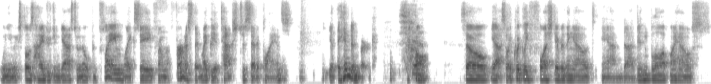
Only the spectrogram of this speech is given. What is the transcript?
when you expose hydrogen gas to an open flame, like say from a furnace that might be attached to said appliance, you get the Hindenburg. So, yeah. so yeah, so I quickly flushed everything out and uh, didn't blow up my house.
